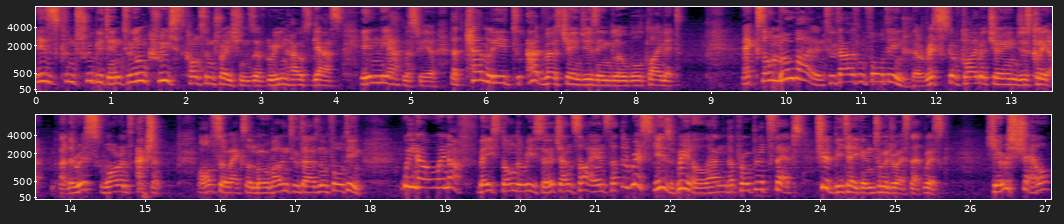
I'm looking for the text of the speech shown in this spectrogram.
is contributing to increased concentrations of greenhouse gas in the atmosphere that can lead to adverse changes in global climate. ExxonMobil in 2014, the risk of climate change is clear, and the risk warrants action. Also ExxonMobil in 2014, we know enough, based on the research and science, that the risk is real and appropriate steps should be taken to address that risk. Here is Shell,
